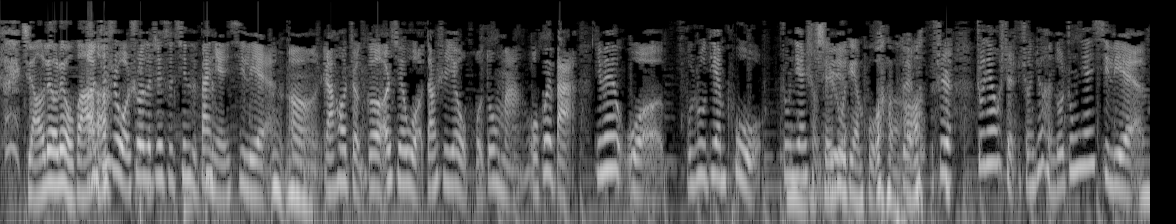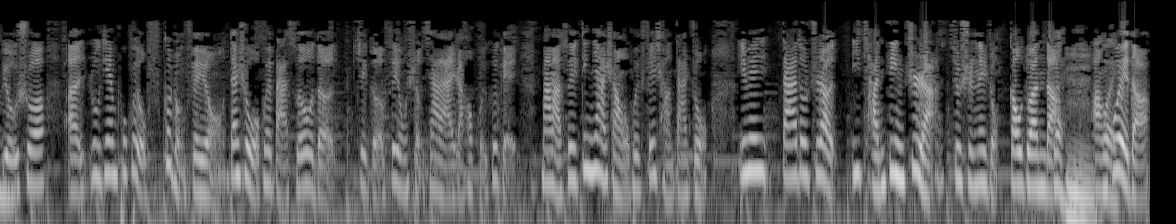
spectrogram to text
只要六六八，啊，就是我说的这次亲子拜年系列，嗯嗯然后整个，而且我当时也有活动嘛，我会把，因为我不入店铺，中间省去、嗯谁入店铺？对哦，是中间省省去很多中间系列，嗯。比如说呃入店铺会有各种费用，但是我会把所有的这个费用省下来，然后回馈给妈妈，所以定价上我会非常大众，因为大家都知道一谈定制啊，就是那种高端的，昂贵的。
